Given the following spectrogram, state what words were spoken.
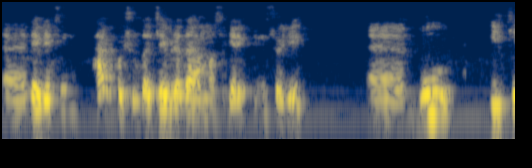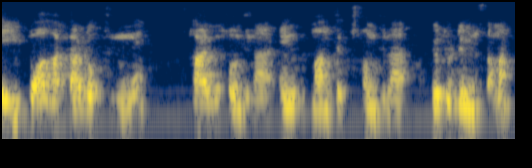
e, devletin her koşulda cevre dayanması gerektiğini söyleyip e, bu ilkeyi, doğal haklar doktrinini tutarlı sonucuna, en mantıklı sonucuna götürdüğümüz zaman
